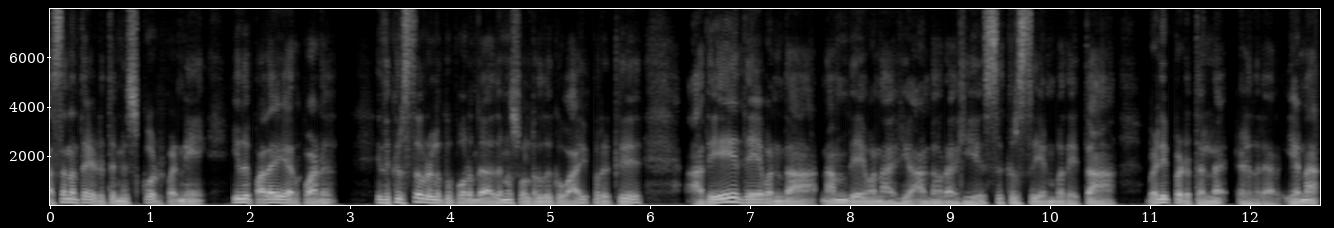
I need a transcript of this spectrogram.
வசனத்தை எடுத்து மிஸ்கோட் பண்ணி இது பழைய ஏற்பாடு இது கிறிஸ்தவர்களுக்கு பொருந்தாதுன்னு சொல்கிறதுக்கு வாய்ப்பு இருக்குது அதே தேவன் தான் நம் தேவனாகிய ஆண்டவராகிய இயேசு கிறிஸ்து என்பதைத்தான் வெளிப்படுத்தல எழுதுகிறார் ஏன்னா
